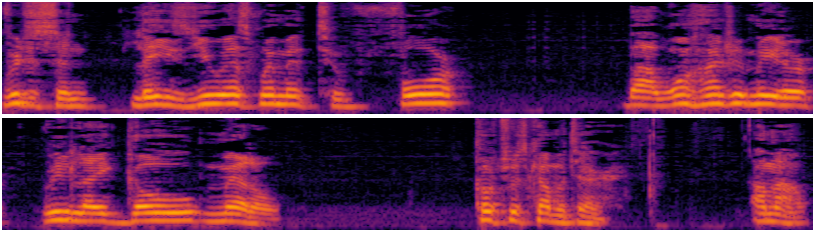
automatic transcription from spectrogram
Richardson leads U.S. women to four by 100 meter relay gold medal. Coach's commentary. I'm out.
